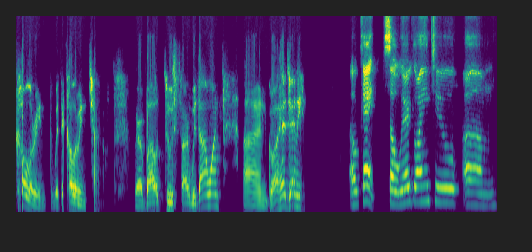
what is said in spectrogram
coloring with the coloring channel. We're about to start with that one and go ahead, Jenny. Okay, so we're going to, um,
